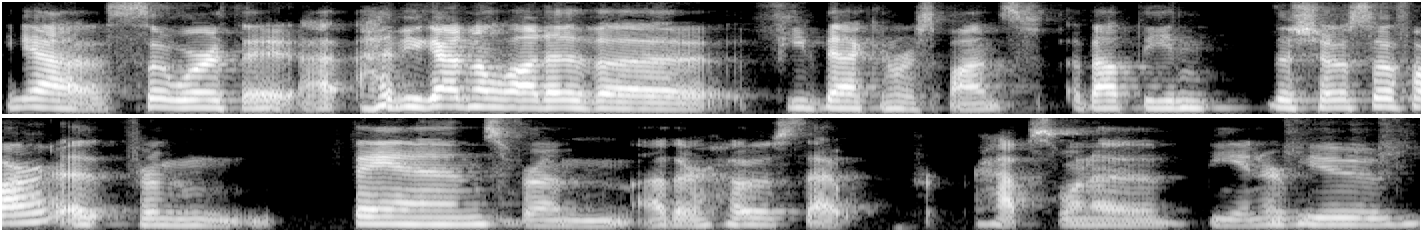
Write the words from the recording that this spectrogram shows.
Yeah, so worth it. Have you gotten a lot of uh, feedback and response about the the show so far uh, from fans, from other hosts that perhaps want to be interviewed?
